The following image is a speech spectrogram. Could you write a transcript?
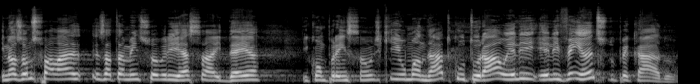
e nós vamos falar exatamente sobre essa ideia e compreensão de que o mandato cultural ele, ele vem antes do pecado.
